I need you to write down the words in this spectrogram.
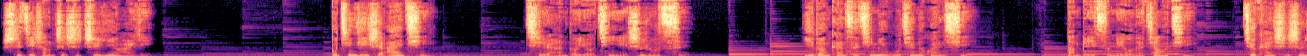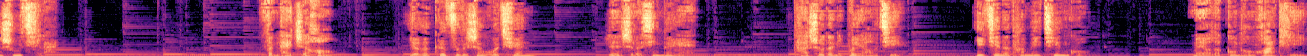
实际上只是之一而已。不仅仅是爱情，其实很多友情也是如此。一段看似亲密无间的关系，当彼此没有了交集，就开始生疏起来。分开之后，有了各自的生活圈，认识了新的人。他说的你不了解，你见的他没见过，没有了共同话题，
